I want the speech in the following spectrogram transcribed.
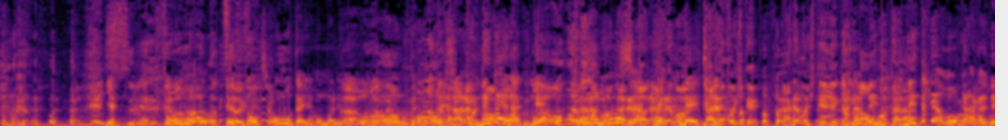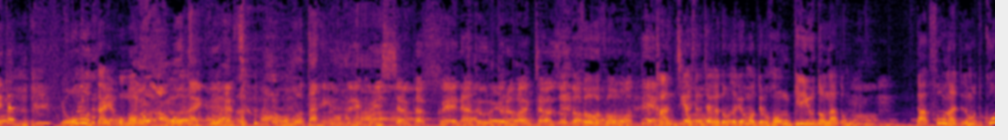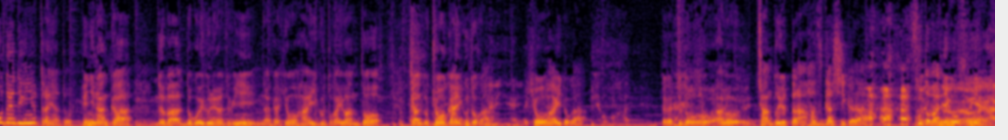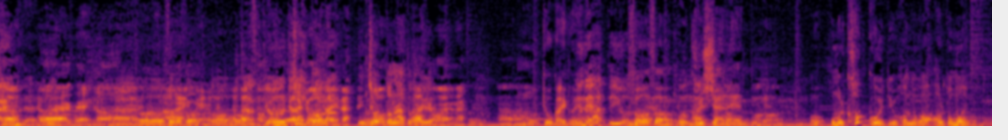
いや滑ってもハート強いでしょ。思ったんやほんまに。あ思った思ったいこれネタやなくて。もう思った誰も誰もね誰も否定誰も否定できんわ。思ったら。ネタや思うからあかんネタ思ったんやほんまに思たんや思ったんやでクリスチャンかっこええなとウルトラマンちゃうぞとそうそう思って勘違いしてるんちゃうかと思ったけどもでも本気で言うとんなと思ってうんだそうなんて。もっと肯定的に言ったらいいんやと。変になんか例えばどこ行くの言われた時になんか票拝行くとか言わんとちゃんと教会行くとか何 何？票拝とか。だからちょっとあのちゃんと言ったら恥ずかしいから 言葉濁すんやそうそうちょっとちょっとなとか言うやん。教会行くんや。胸張って言おうそうそう。俺クリスチャンやねんって言って。うん。ほんまにかっこいいっていう反応があると思わへんかった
